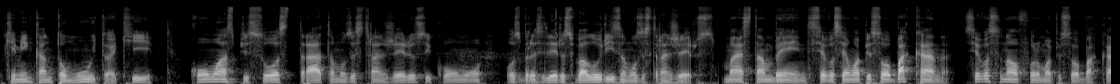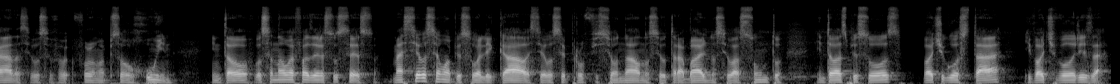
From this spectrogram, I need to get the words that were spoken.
o que me encantou muito aqui como as pessoas tratam os estrangeiros e como os brasileiros valorizam os estrangeiros. Mas também, se você é uma pessoa bacana, se você não for uma pessoa bacana, se você for uma pessoa ruim, então você não vai fazer sucesso. Mas se você é uma pessoa legal, se você é profissional no seu trabalho, no seu assunto, então as pessoas vão te gostar e vão te valorizar.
